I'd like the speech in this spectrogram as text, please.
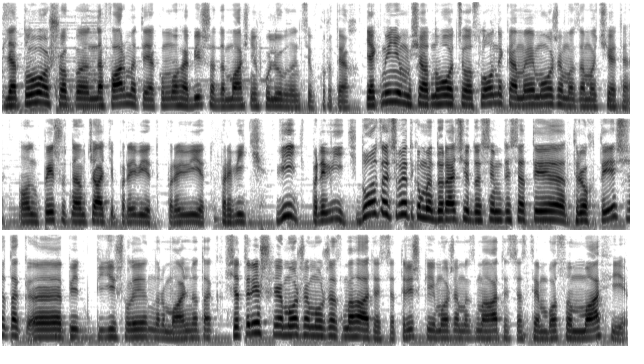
для того, щоб е, нафармити якомога більше домашніх улюбленців крутих. Як мінімум, ще одного цього слоника ми можемо замочити. Он пишуть нам в чаті: привіт, привіт, привіт. Віть, привіт. Досить швидко ми, до речі, до 73 тисяч так е, під, підійшли. Нормально так. Ще трішки можемо вже змагатися. Трішки можемо змагатися з цим босом мафії.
